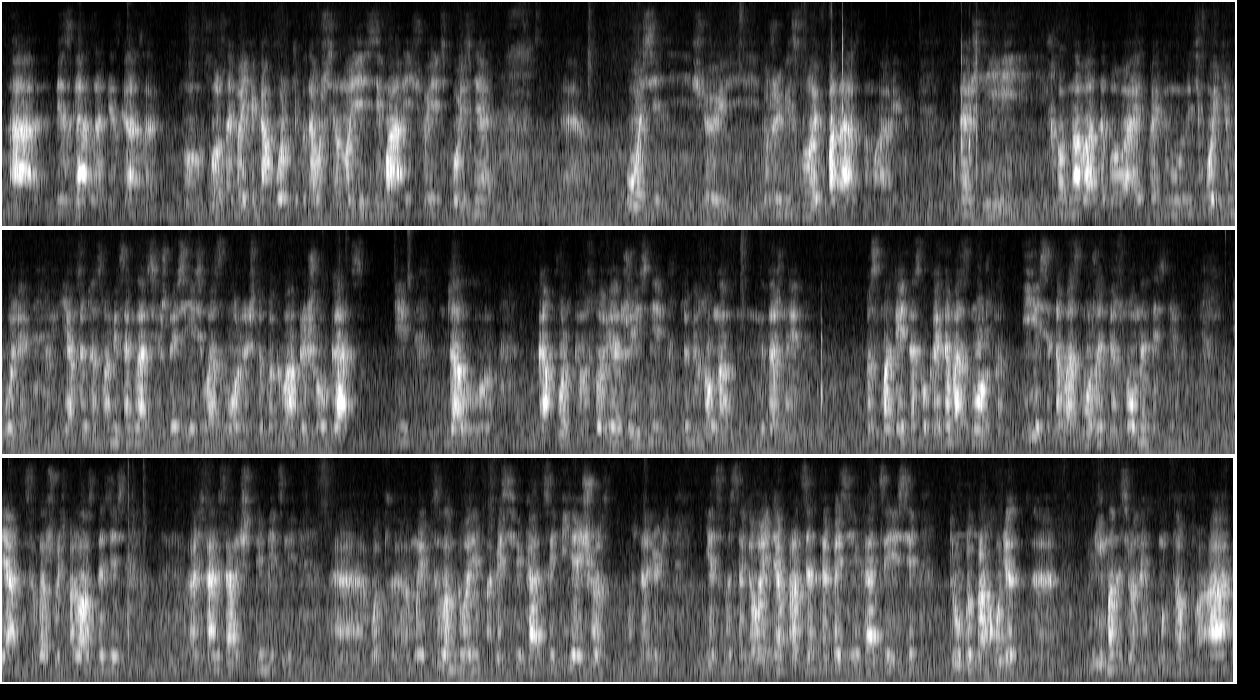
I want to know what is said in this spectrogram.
А без газа, без газа, ну, сложно говорить о комфорте, потому что все равно есть зима, еще есть поздняя э, осень, еще и, и тоже весной, по-разному дожди, и холодновато бывает, поэтому зимой тем более. Я абсолютно с вами согласен, что если есть возможность, чтобы к вам пришел газ и дал комфортные условия жизни, то, безусловно, мы должны посмотреть, насколько это возможно, и если это возможно, безусловно, это сделать. Я соглашусь, пожалуйста, здесь Александр Александрович Тембицкий, э, вот э, мы в целом говорим о газификации, и я еще раз повторюсь, нет смысла говорить о процентах газификации, если трубы проходят э, мимо населенных пунктов, а,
